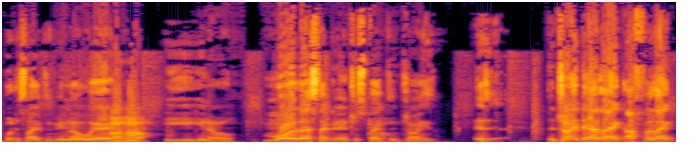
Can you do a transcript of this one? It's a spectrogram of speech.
what it's like to be nowhere. Mm-hmm. He, you know, more or less like an introspective joint. It's, the joint that like I feel like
